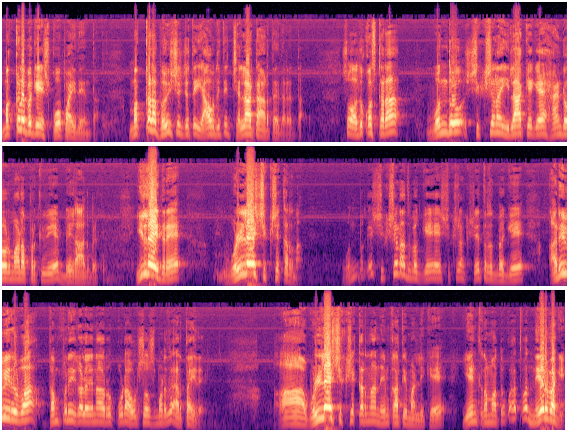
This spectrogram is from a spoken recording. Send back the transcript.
ಮಕ್ಕಳ ಬಗ್ಗೆ ಎಷ್ಟು ಕೋಪ ಇದೆ ಅಂತ. ಮಕ್ಕಳ ಭವಿಷ್ಯದ ಜೊತೆ ಯಾವ ರೀತಿ ಚೆಲ್ಲಾಟ ಆಡ್ತಾ ಇದ್ದಾರೆ ಅಂತ. ಸೊ ಅದಕ್ಕೋಸ್ಕರ ಒಂದು ಶಿಕ್ಷಣ ಇಲಾಖೆಗೆ ಹ್ಯಾಂಡ್ ಓವರ್ ಮಾಡೋ ಪ್ರಕ್ರಿಯೆ ಬೇಗ ಆಗಬೇಕು. ಇಲ್ಲದೇ ಇದ್ದರೆ ಒಳ್ಳೆಯ ಶಿಕ್ಷಕರನ್ನ, ಒಂದು ಬಗ್ಗೆ ಶಿಕ್ಷಣದ ಬಗ್ಗೆ, ಶಿಕ್ಷಣ ಕ್ಷೇತ್ರದ ಬಗ್ಗೆ ಅರಿವಿರುವ ಕಂಪನಿಗಳು ಏನಾದರೂ ಕೂಡ ಔಟ್ಸೋರ್ಸ್ ಮಾಡಿದ್ರೆ ಅರ್ಥ ಇದೆ. ಆ ಒಳ್ಳೆ ಶಿಕ್ಷಕರನ್ನ ನೇಮಕಾತಿ ಮಾಡಲಿಕ್ಕೆ ಏನು ಕ್ರಮ ತಗೋ, ಅಥವಾ ನೇರವಾಗಿ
